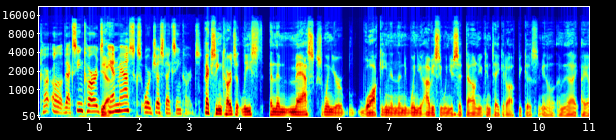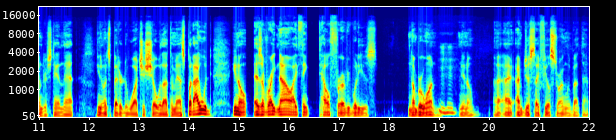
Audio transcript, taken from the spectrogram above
Car- uh, vaccine cards Yeah. and masks, or just vaccine cards? vaccine cards at least and then masks when you're walking and then when you obviously when you sit down you can take it off because you know i mean i, I understand that you know it's better to watch a show without the mask but i would you know as of right now i think health for everybody is number one you know I, I i'm just i feel strongly about that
